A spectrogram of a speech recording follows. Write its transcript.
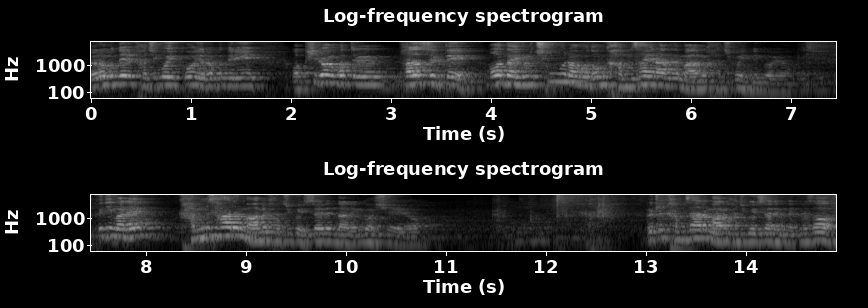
여러분들이 가지고 있고 여러분들이 어, 필요한 것들을 받았을 때 어 나 이걸 충분하고 너무 감사해라는 마음을 가지고 있는 거예요. 흔히 말해 감사하는 마음을 가지고 있어야 된다는 것이에요. 이렇게 감사하는 마음을 가지고 있어야 됩니다. 그래서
